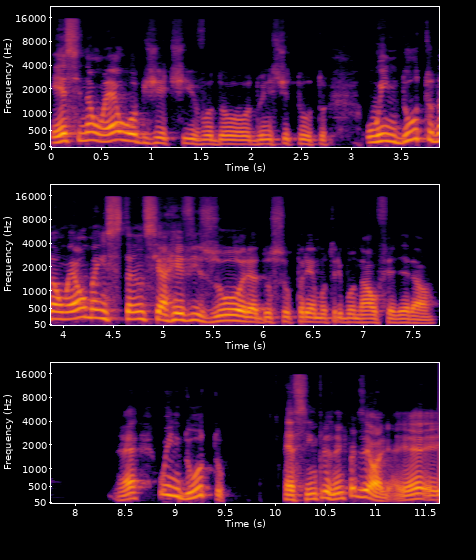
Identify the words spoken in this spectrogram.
Esse não é o objetivo do, do Instituto. O induto não é uma instância revisora do Supremo Tribunal Federal. Né? O induto é simplesmente para dizer: olha, é,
